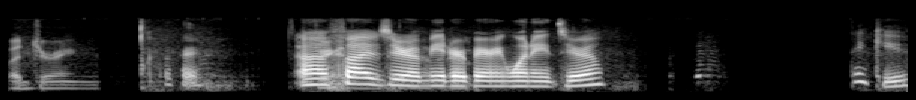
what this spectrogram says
but during Okay. Uh, Dragon five Knight, zero yeah, meter right. bearing 180. Thank you.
